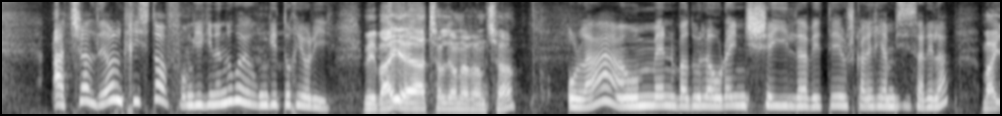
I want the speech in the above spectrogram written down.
Atxaldeon, Christophe, ongi ginen dugu ongi etorri hori. Be, bai, uh, atxaldeon Arantxa. Hola, omen baduela orain sei hilabete Euskal Herrian bizizarela. Bai,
